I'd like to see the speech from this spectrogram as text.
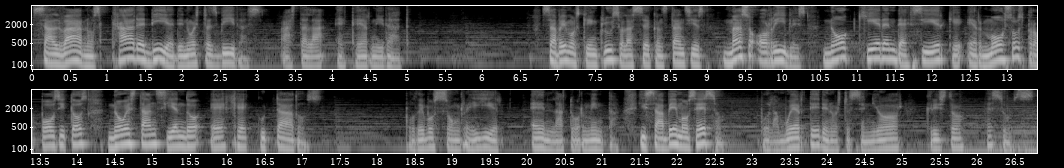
salvarnos cada día de nuestras vidas hasta la eternidad. Sabemos que incluso las circunstancias más horribles no quieren decir que hermosos propósitos no están siendo ejecutados. Podemos sonreír en la tormenta y sabemos eso por la muerte de nuestro Señor Cristo Jesús.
